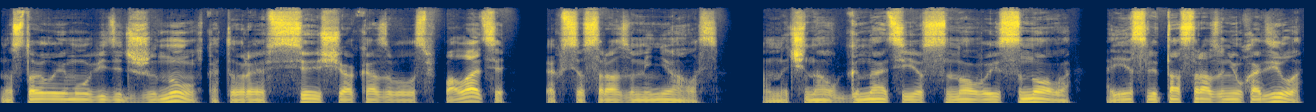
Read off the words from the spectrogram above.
Но стоило ему увидеть жену, которая все еще оказывалась в палате, как все сразу менялось. Он начинал гнать ее снова и снова, а если та сразу не уходила,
